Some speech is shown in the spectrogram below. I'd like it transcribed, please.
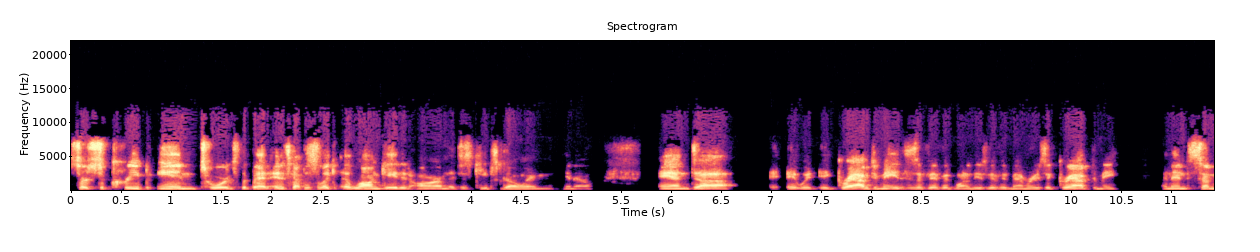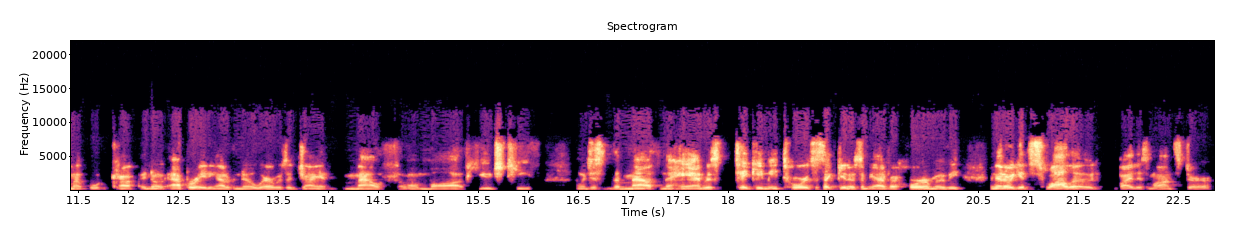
starts to creep in towards the bed, and it's got this like elongated arm that just keeps going, you know, and uh, it, it it grabbed me. This is a vivid one of these vivid memories. It grabbed me, and then some you know apparating out of nowhere was a giant mouth of a maw of huge teeth. And just the mouth and the hand was taking me towards it's like you know something out of a horror movie. And then i would get swallowed by this monster.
